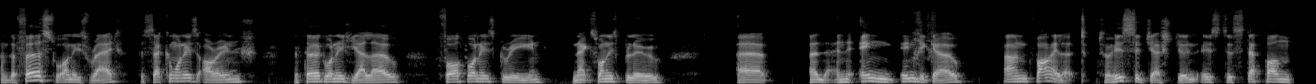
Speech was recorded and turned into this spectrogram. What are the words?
And the first one is red, the second one is orange, the third one is yellow, fourth one is green, next one is blue, uh, and, and in, indigo, and violet. So his suggestion is to step on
